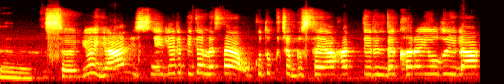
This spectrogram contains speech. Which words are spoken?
Evet. söylüyor. Yani şeyleri bir de mesela okudukça bu seyahatlerinde karayoluyla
